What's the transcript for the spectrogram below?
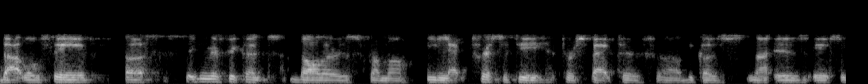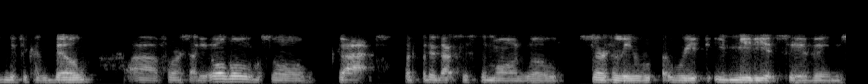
that will save us significant dollars from a electricity perspective uh, because that is a significant bill uh, for us at the Oval. So that, but putting that system on will certainly reap immediate savings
